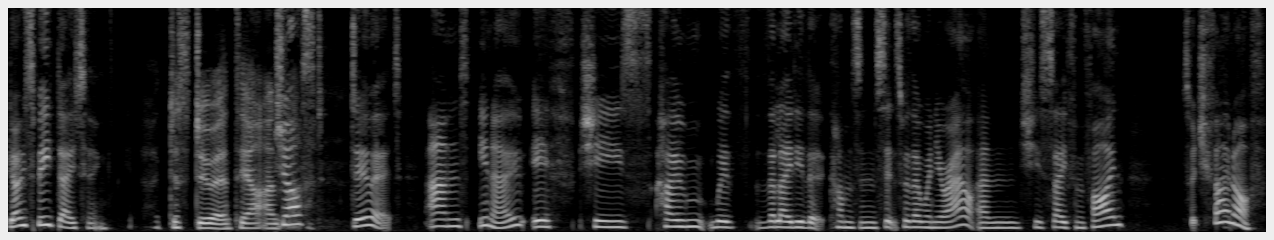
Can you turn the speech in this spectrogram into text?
Go speed dating Just do it. Yeah. just do it. And, you know, if she's home with the lady that comes and sits with her when you're out and she's safe and fine, switch your phone off.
